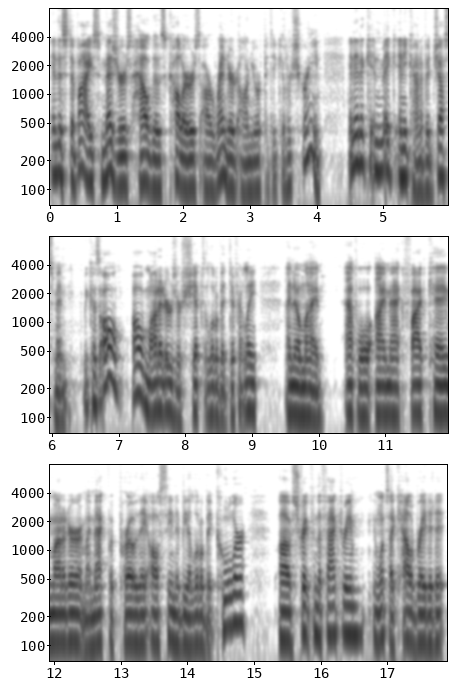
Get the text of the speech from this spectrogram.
And this device measures how those colors are rendered on your particular screen. And then it can make any kind of adjustment because all, all monitors are shipped a little bit differently. I know my Apple iMac 5K monitor and my MacBook Pro, they all seem to be a little bit cooler uh, straight from the factory. And once I calibrated it,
